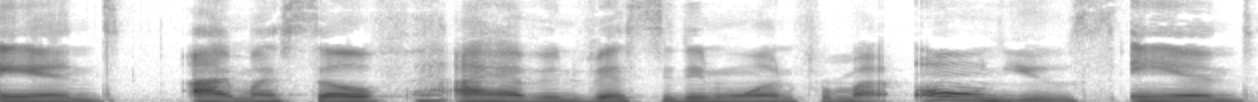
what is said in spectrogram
And I myself, I have invested in one for my own use, and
